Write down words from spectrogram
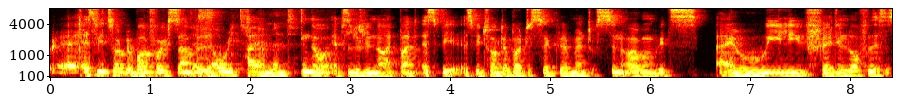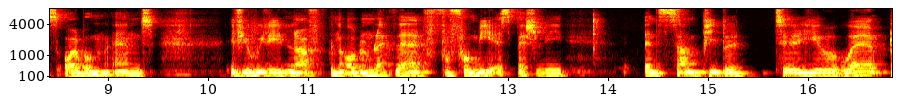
uh, as we talked about, for example, there's no retirement. No, absolutely not. But as we as we talked about the Sacrament of Sin album, it's I really fell in love with this album. And if you really love an album like that, for, for me especially, and some people tell you, well,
